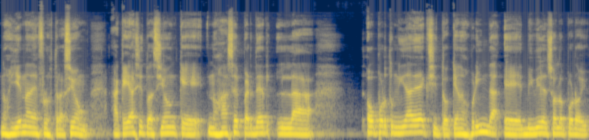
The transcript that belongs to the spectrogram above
nos llena de frustración, aquella situación que nos hace perder la oportunidad de éxito que nos brinda eh, vivir el solo por hoy.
